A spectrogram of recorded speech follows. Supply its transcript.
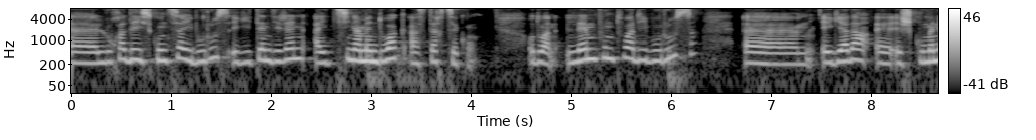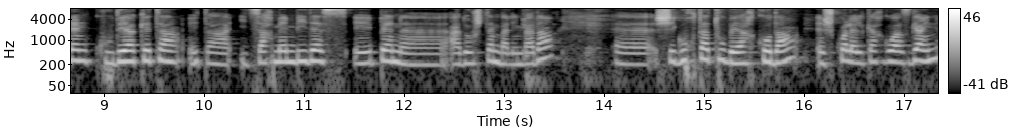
e, lujalde hizkuntza iburuz egiten diren aitzinamenduak aztertzeko. Oduan, lehen puntuari buruz, eh, egia da eh, eskumenen kudeaketa eta itzahmen bidez epen eh, adosten balin bada, eh, segurtatu beharko da eskual elkargoaz gain,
